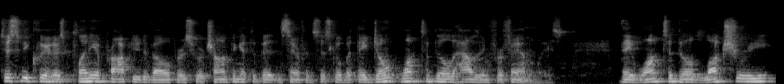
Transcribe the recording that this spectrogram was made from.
just to be clear, there's plenty of property developers who are chomping at the bit in San Francisco, but they don't want to build housing for families. They want to build luxury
